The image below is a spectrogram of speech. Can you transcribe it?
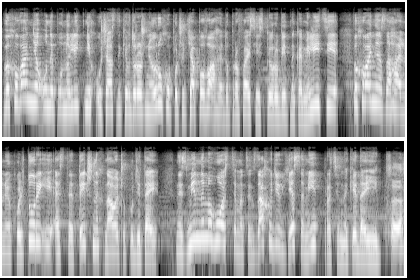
виховання у неповнолітніх учасників дорожнього руху, почуття поваги до професії співробітника міліції, виховання загальної культури і естетичних навичок у дітей. Незмінними гостями цих заходів є самі працівники ДАІ. Це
